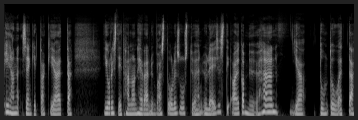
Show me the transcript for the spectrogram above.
ihan senkin takia, että juristithan on herännyt vastuullisuustyöhön yleisesti aika myöhään ja tuntuu, että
